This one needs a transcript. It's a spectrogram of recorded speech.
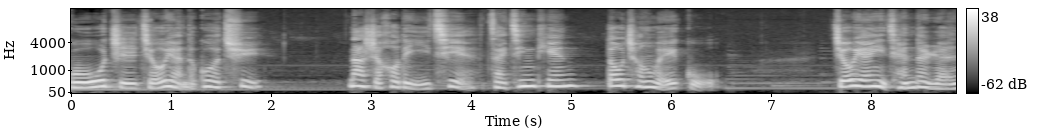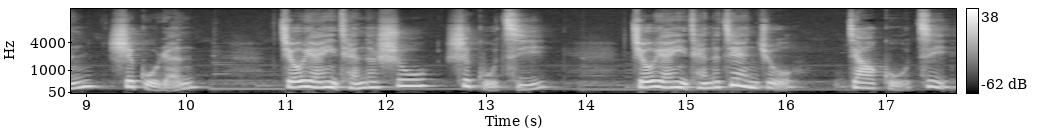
古指久远的过去，那时候的一切在今天都称为古。久远以前的人是古人，久远以前的书是古籍，久远以前的建筑叫古迹。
